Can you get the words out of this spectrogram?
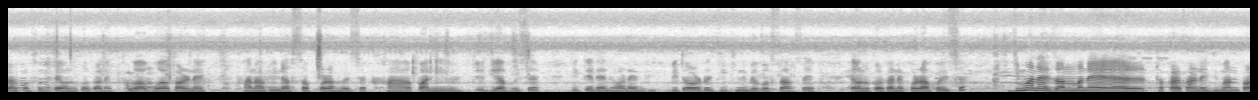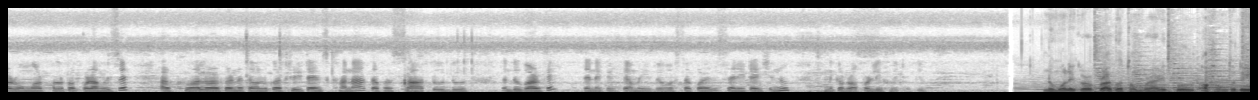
তাৰপাছত তেওঁলোকৰ কাৰণে খোৱা বোৱাৰ কাৰণে খানা পিনা চব কৰা হৈছে খা পানী দিয়া হৈছে। ঠিক তেনেধৰণে ভিতৰতে যিখিনি ব্যৱস্থা আছে তেওঁলোকৰ কাৰণে কৰা হৈছে। যিমান এজন মানে থকাৰ কাৰণে যিমান পাৰোঁ মোৰ ফালৰ পৰা কৰা হৈছে। আৰু খোৱা লোৱাৰ কাৰণে তেওঁলোকৰ থ্ৰী টাইমছ খানা তাৰপাছত চাহটো দু দুবাৰকৈ তেনেকৈ আমি ব্যৱস্থা কৰা হৈছে চেনিটাইজেশ্যনো তেনেকৈ প্ৰপাৰলি হৈ থাকিব। নুমলীগড়ৰ পৰা গৌতম বৰা ৰিপৰ্ট অসম টুডে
